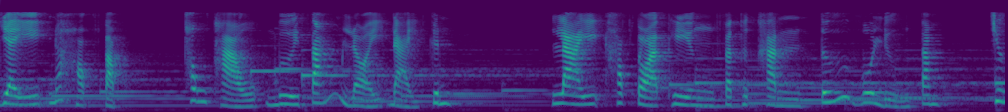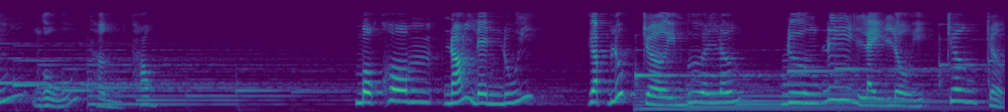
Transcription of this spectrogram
dạy nó học tập, thông thạo 18 loại đại kinh. Lại học tọa thiền và thực hành tứ vô lượng tâm, chứng ngũ thần thông. Một hôm, nó lên núi, gặp lúc trời mưa lớn, đường đi lầy lội trơn trượt.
